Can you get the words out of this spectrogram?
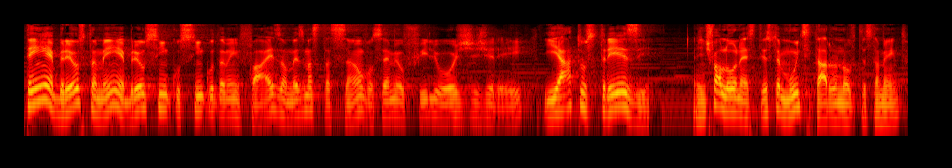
Tem em Hebreus também, Hebreus 5,5 também faz, a mesma citação, você é meu filho, hoje te gerei. E Atos 13, a gente falou, né, esse texto é muito citado no Novo Testamento,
